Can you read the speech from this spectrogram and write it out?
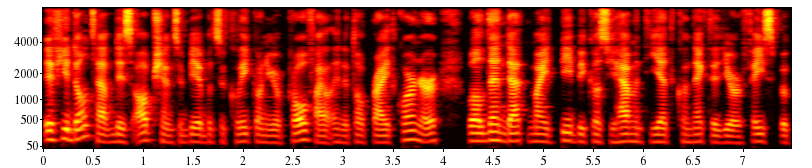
If you don't have this option to be able to click on your profile in the top right corner, well then that might be because you haven't yet connected your Facebook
